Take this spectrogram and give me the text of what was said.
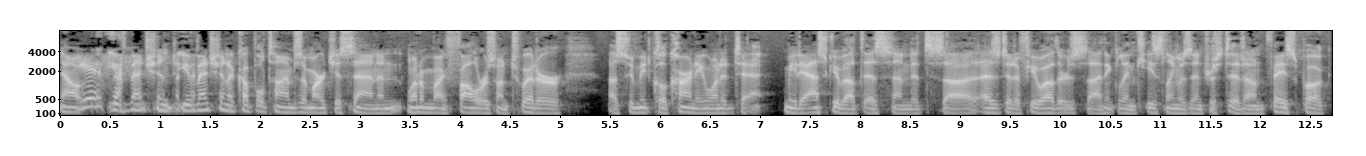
now yes. you've mentioned you've mentioned a couple times Amartya Sen, and one of my followers on Twitter uh, Sumit Kulkarni wanted to, me to ask you about this, and it's uh, as did a few others. I think Lynn Kiesling was interested on Facebook.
